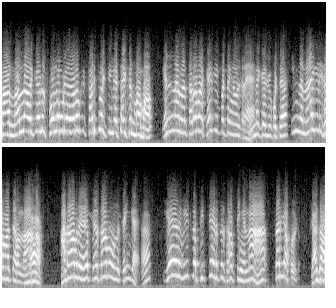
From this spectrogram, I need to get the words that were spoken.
நான் நல்லா இருக்கேன்னு சொல்ல முடியாத அளவுக்கு கடிச்சு வச்சீங்களே டைசன் மாமா. எல்லாம் நான் தரவா கேள்விப்பட்டேன் கவுண்டர். என்ன கேள்விப்பட்ட? இந்த நாய்கடி சமாச்சாரம் தான். அதாவது பேசாம ஒண்ணு செய்யுங்க? ஏழு வீட்டுல பிச்சை எடுத்து சாப்பிட்டீங்கன்னா சரியா போயிடும். ஏண்டா?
